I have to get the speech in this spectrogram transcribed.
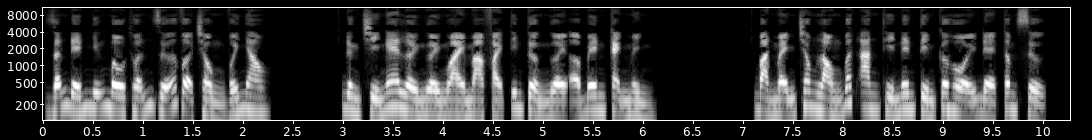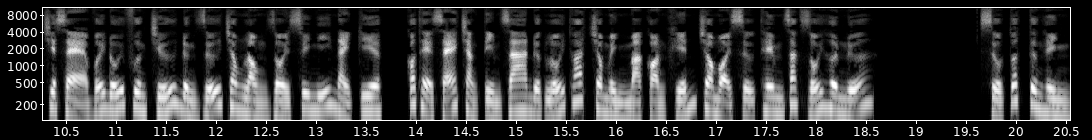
dẫn đến những mâu thuẫn giữa vợ chồng với nhau. Đừng chỉ nghe lời người ngoài mà phải tin tưởng người ở bên cạnh mình. Bản mệnh trong lòng bất an thì nên tìm cơ hội để tâm sự, chia sẻ với đối phương chứ đừng giữ trong lòng rồi suy nghĩ này kia, có thể sẽ chẳng tìm ra được lối thoát cho mình mà còn khiến cho mọi sự thêm rắc rối hơn nữa. Sửu tuất tương hình,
